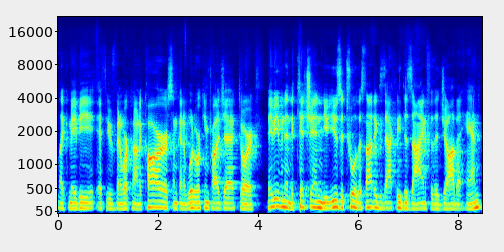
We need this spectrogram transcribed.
Like maybe if you've been working on a car or some kind of woodworking project, or maybe even in the kitchen, you use a tool that's not exactly designed for the job at hand.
